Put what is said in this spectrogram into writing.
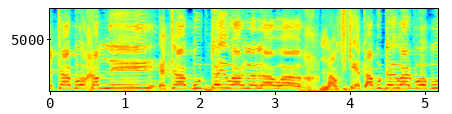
état boo xam ni. État bu doy waar la laa wax ndaw si ci état bu doy waar boobu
